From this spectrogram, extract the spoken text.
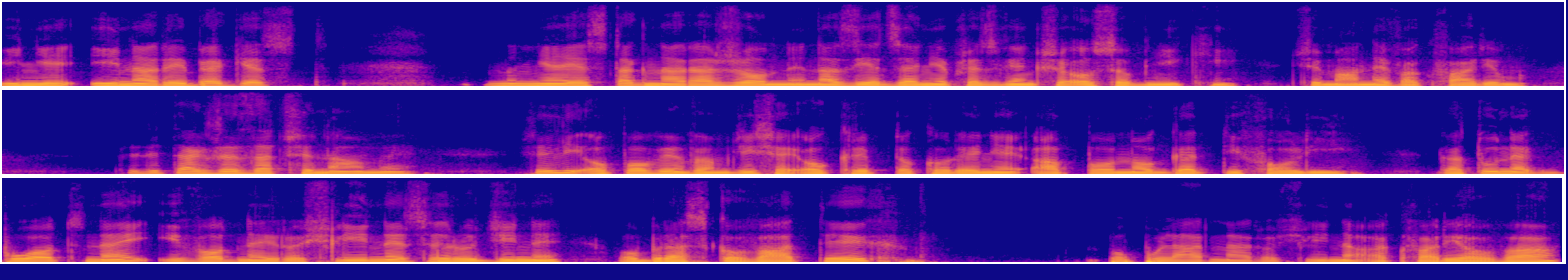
i, nie, i narybek jest, no nie jest tak narażony na zjedzenie przez większe osobniki trzymane w akwarium. Czyli także zaczynamy. Czyli opowiem Wam dzisiaj o kryptokorynie Aponogetifoli. Gatunek błotnej i wodnej rośliny z rodziny obrazkowatych. Popularna roślina akwariowa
